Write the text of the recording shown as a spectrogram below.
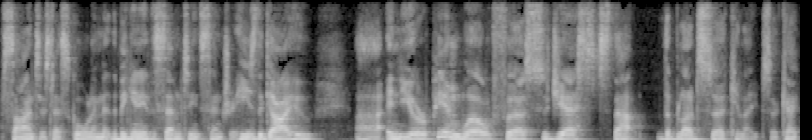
scientist, let's call him, at the beginning of the 17th century, he's the guy who uh, in the European world first suggests that the blood circulates, okay?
